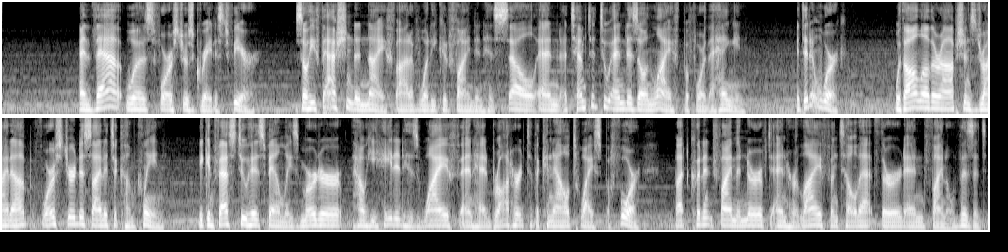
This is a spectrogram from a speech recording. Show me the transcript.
And that was Forrester's greatest fear. So he fashioned a knife out of what he could find in his cell and attempted to end his own life before the hanging. It didn't work, with all other options dried up, Forrester decided to come clean. He confessed to his family's murder, how he hated his wife and had brought her to the canal twice before, but couldn't find the nerve to end her life until that third and final visit.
